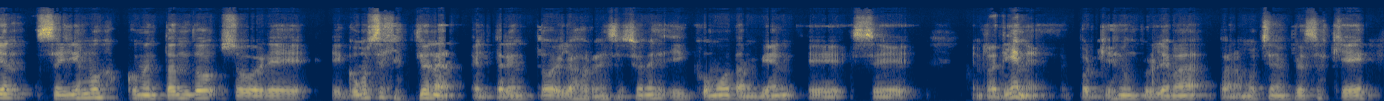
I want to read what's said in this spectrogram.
Bien, seguimos comentando sobre eh, cómo se gestiona el talento en las organizaciones y cómo también eh, se retiene, porque es un problema para muchas empresas que,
